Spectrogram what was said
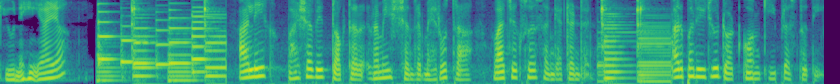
क्यों नहीं आया? आलेख, भाषाविद डॉक्टर रमेश चंद्र मेहरोत्रा, वाचक स्वर संज्ञा टंडन। अरबा की प्रस्तुति।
